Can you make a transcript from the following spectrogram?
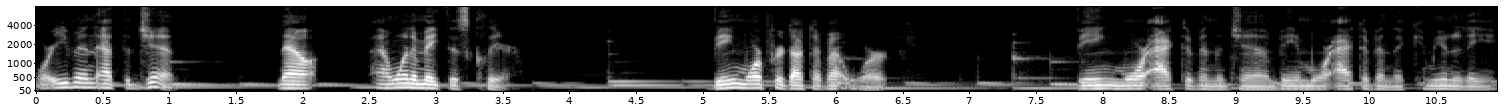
or even at the gym. Now, I want to make this clear. Being more productive at work, being more active in the gym, being more active in the community,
